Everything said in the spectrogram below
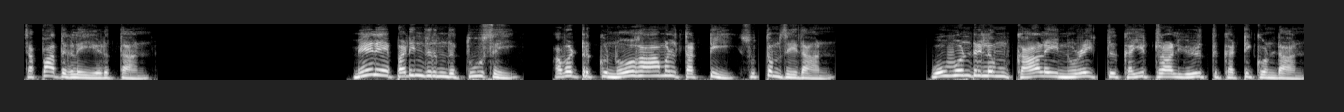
சப்பாத்துகளை எடுத்தான். மேலே படிந்திருந்த தூசை அவற்றுக்கு நோகாமல் தட்டி சுத்தம் செய்தான். ஒவ்வொன்றிலும் காலை நுழைத்து கயிற்றால் இழுத்து கட்டிக்கொண்டான்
